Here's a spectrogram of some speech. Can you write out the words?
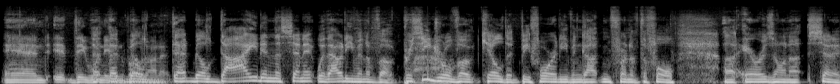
and it, they That, wouldn't that even bill, vote on it. that bill died in the Senate without even a vote. Procedural vote killed it before it even got in front of the full uh, Arizona Senate.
